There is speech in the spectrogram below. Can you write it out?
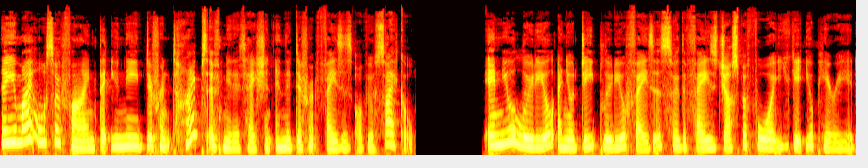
Now, you might also find that you need different types of meditation in the different phases of your cycle. In your luteal and your deep luteal phases, so the phase just before you get your period,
